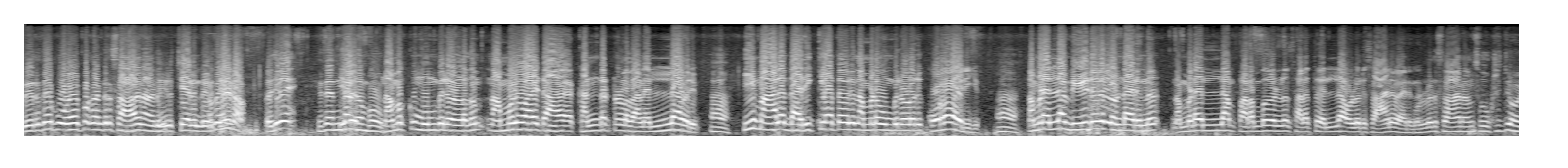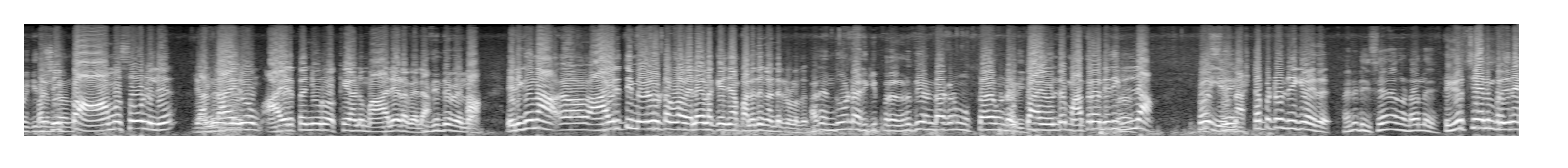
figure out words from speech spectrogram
വെറുതെ പോയപ്പോ കണ്ടൊരു സാധനമാണ്. തീർച്ചയായിട്ടും അപ്പൊ കേട്ടോ, തീർച്ചയായും പ്രജിനെ, ഇതെന്താ ഇത് സംഭവം? നമുക്ക് മുമ്പിലുള്ളതും നമ്മളുമായിട്ട് കണ്ടിട്ടുള്ളതാണ് എല്ലാവരും. ഈ മാല ധരിക്കാത്തവർ നമ്മുടെ മുമ്പിലുള്ളവർ കുറവായിരിക്കും. നമ്മളെല്ലാം നമ്മുടെ എല്ലാ വീടുകളിലുണ്ടായിരുന്നു. നമ്മുടെ എല്ലാം പറമ്പുകളിലും സ്ഥലത്തും എല്ലാം ഉള്ള ഒരു സാധനമായിരുന്നു. ഉള്ളൊരു സാധനം സൂക്ഷിച്ചു നോക്കി പക്ഷെ ഇപ്പൊ ആമസോണിൽ രണ്ടായിരവും ആയിരത്തഞ്ഞൂറും ഒക്കെയാണ് മാലയുടെ വില. ഇതിന്റെ വില. ആ, എനിക്ക് തോന്നുന്നു ആ, ആ, ആയിരത്തി മേലോട്ടുള്ള വിലകളൊക്കെ ഞാൻ പലതും കണ്ടിട്ടുള്ളത്. അത് എന്തുകൊണ്ടായിരിക്കും പ്രകൃതി ഉണ്ടാക്കണം മുത്തായ കൊണ്ടായിരിക്കും. മുത്തായോണ്ട് മാത്രമല്ല ഇതില്ല. ഇപ്പൊ നഷ്ടപ്പെട്ടുകൊണ്ടിരിക്കുക ഇത്. അതിന്റെ ഡിസൈൻ കണ്ടല്ലേ തീർച്ചയായും പ്രതിനെ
